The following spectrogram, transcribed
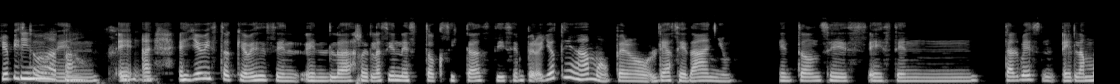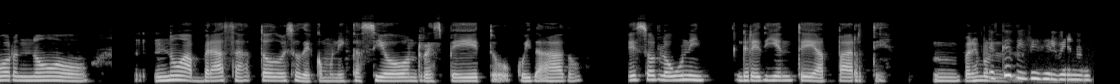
Yo he visto en, eh, ah, eh, yo he visto que a veces en, en las relaciones tóxicas dicen, pero yo te amo, pero le hace daño. Entonces, este, mm, tal vez el amor no, no abraza todo eso de comunicación, respeto, cuidado. Es solo un ingrediente aparte. Mm, Por ejemplo, Es que es difícil bien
